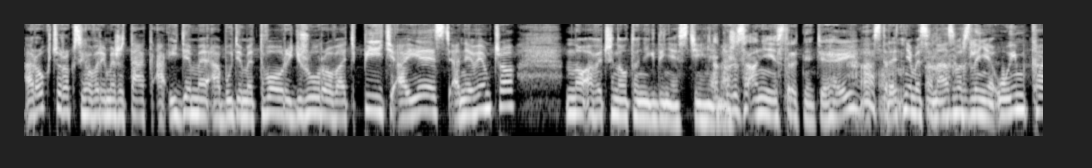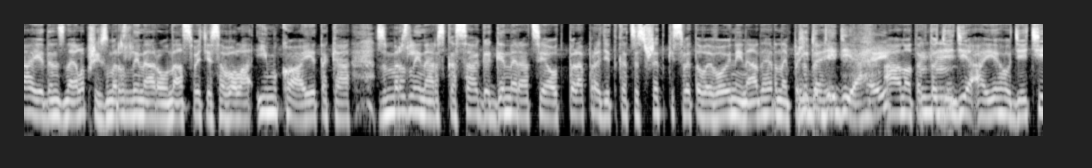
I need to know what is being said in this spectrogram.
a rok čo rok si hovoríme, že tak a ideme a budeme tvoriť, žúrovať, piť a jesť a neviem čo. No a väčšinou to nikdy nestihneme. Akože sa ani nestretnete, hej? A stretneme sa na zmrzline u Imka, jeden z najlepších zmrzlinárov na svete sa volá Imko a je taká zmrzlinárska sága generácia od prapradetka cez všetky svetové vojny, nádherné príbehy. Že to dedia, hej? Áno, tak to mm-hmm. dedia aj jeho deti,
